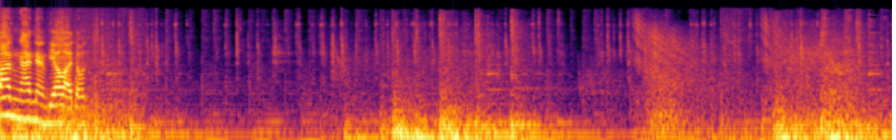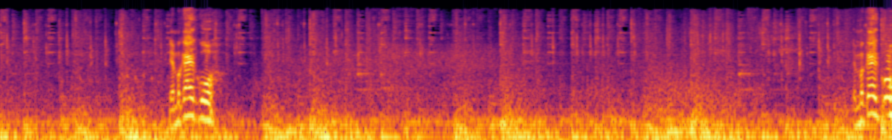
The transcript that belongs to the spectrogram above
บ้านงานอย่างเดียวอะจะอย่ามาใกล้กูอย่ามาใกล้กู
